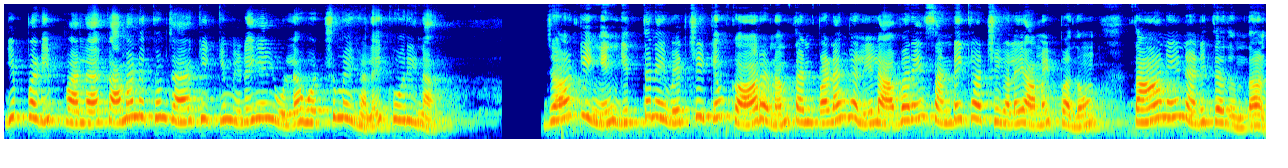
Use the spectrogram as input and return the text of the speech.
இப்படி பல கமலுக்கும் ஜாக்கிக்கும் இடையே உள்ள ஒற்றுமைகளை கூறினார். ஜாக்கிங்கின் இத்தனை வெற்றிக்கும் காரணம் தன் படங்களில் அவரே சண்டை காட்சிகளை அமைப்பதும் தானே நடித்ததும் தான்.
